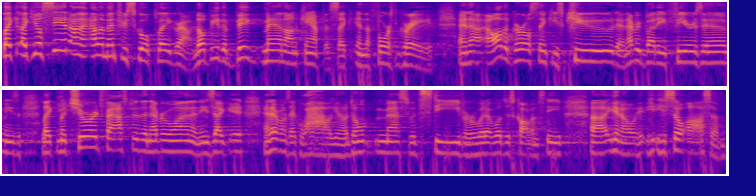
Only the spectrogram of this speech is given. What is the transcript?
Like, like you'll see it on an elementary school playground. There'll be the big man on campus, like in the fourth grade. And uh, all the girls think he's cute, and everybody fears him. He's like matured faster than everyone. And he's like, eh, and everyone's like, wow, you know, don't mess with Steve, or whatever. We'll just call him Steve. Uh, you know, he, he's so awesome.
